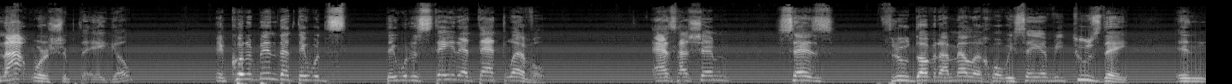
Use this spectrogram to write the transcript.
not worshipped the Egel, it could have been that they would they would have stayed at that level. As Hashem says through David HaMelech, what we say every Tuesday in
